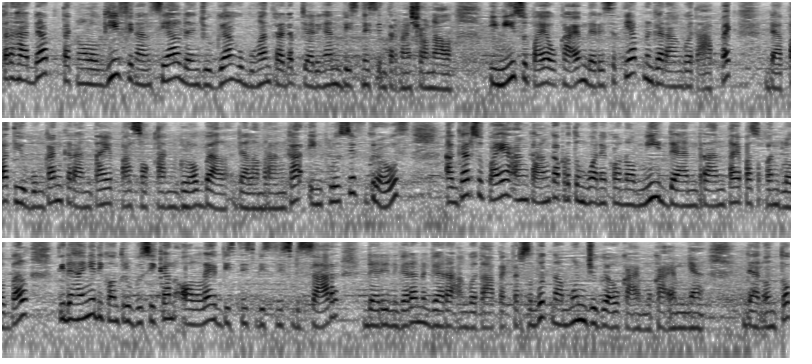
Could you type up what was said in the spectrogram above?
terhadap teknologi, finansial, dan juga hubungan terhadap jaringan bisnis internasional. Ini supaya UKM dari setiap negara anggota APEC dapat dihubungkan ke rantai pasokan global dalam rangka inclusive growth agar supaya angka-angka pertumbuhan ekonomi dan rantai pasokan global tidak hanya dikontribusikan oleh bisnis-bisnis besar dari negara-negara anggota APEC tersebut, namun juga UKM-UKM-nya. Dan untuk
